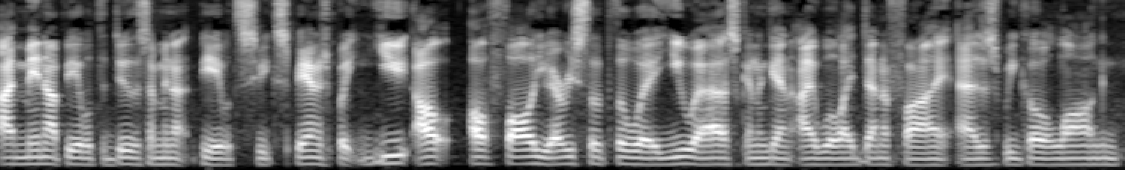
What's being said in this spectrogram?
I may not be able to do this. I may not be able to speak Spanish, but you, I'll I'll follow you every step of the way you ask, and again, I will identify as we go along and,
